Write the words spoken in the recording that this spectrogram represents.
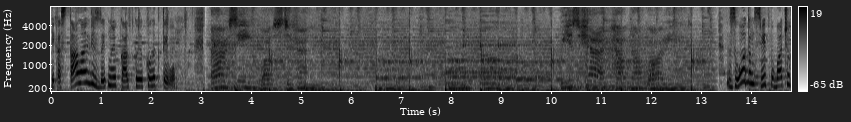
яка стала візитною карткою колективу. Згодом світ побачив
